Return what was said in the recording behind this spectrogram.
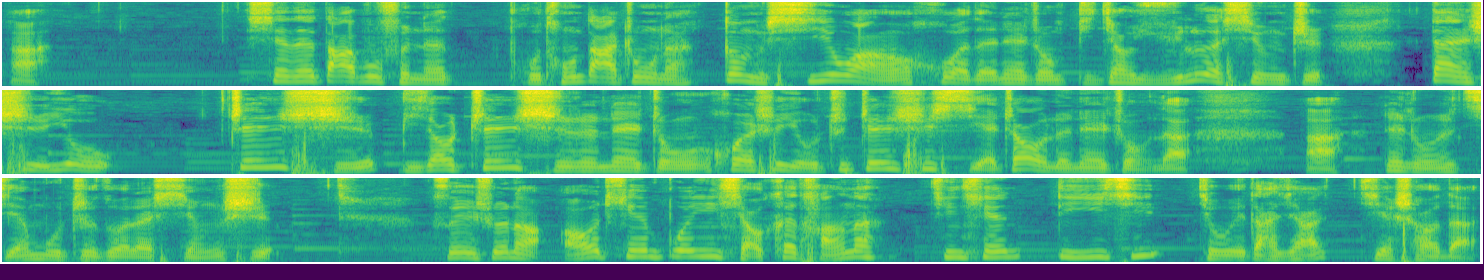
啊。现在大部分的普通大众呢，更希望获得那种比较娱乐性质，但是又真实、比较真实的那种，或者是有真真实写照的那种的啊，那种节目制作的形式。所以说呢，敖天播音小课堂呢，今天第一期就为大家介绍的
